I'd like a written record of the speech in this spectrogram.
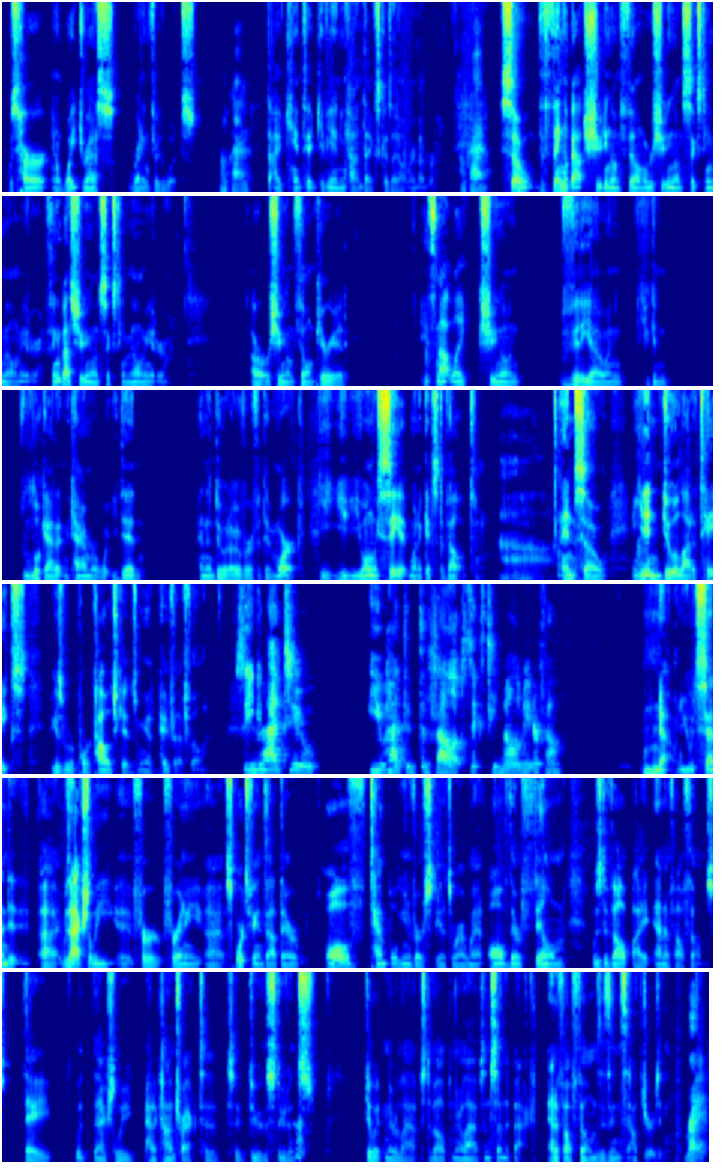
was her in a white dress running through the woods. Okay. I can't take, give you any context because i don't remember. Okay. So the thing about shooting on film we were shooting on 16 millimeter. The thing about shooting on 16 millimeter or shooting on film period it's not like shooting on video and you can look at it in the camera what you did and then do it over if it didn't work. You, you, only see it when it gets developed. Ah. And so and you didn't do a lot of takes because we were poor college kids and we had to pay for that film. So you had to you had to develop 16 millimeter film. No, you would send it. Uh, it was actually uh, for for any uh, sports fans out there. All of Temple University, that's where I went. All of their film was developed by NFL Films. They actually had a contract to to do the students do it in their labs, develop in their labs, and send it back. NFL Films is in South Jersey, right?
